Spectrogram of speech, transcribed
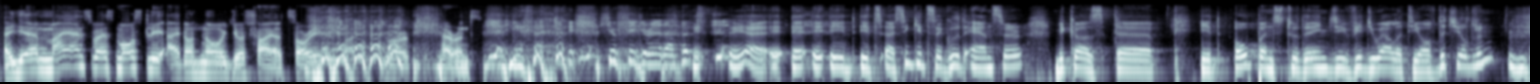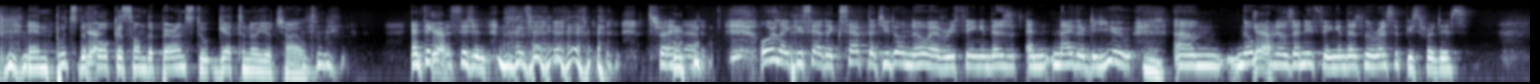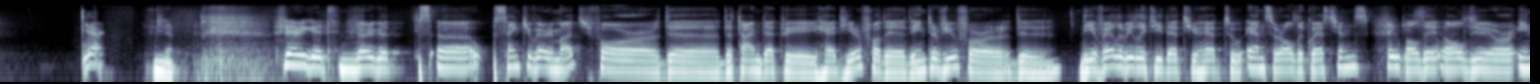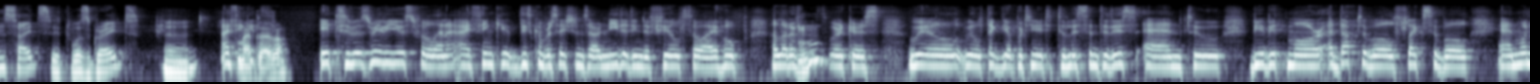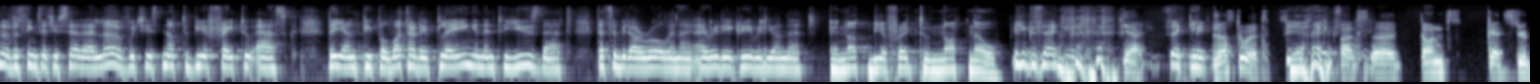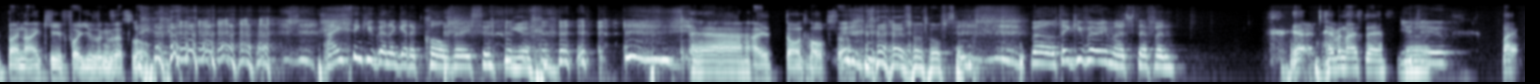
Uh, yeah, my answer is mostly I don't know your child. Sorry, but your parent. you figure it out. Yeah, it, it, it's. I think it's a good answer because uh, it opens to the individuality of the children and puts the yeah. focus on the parents to get to know your child and take yeah. a decision. Try that. or like you said, accept that you don't know everything, and there's and neither do you. Mm. Um, nobody yeah. knows anything, and there's no recipes for this. Yeah. Yeah. Very good. Very good. Uh, thank you very much for the the time that we had here for the, the interview for the the availability that you had to answer all the questions, thank all the so all the, your insights. It was great. Uh, I think my pleasure it was really useful and i think these conversations are needed in the field so i hope a lot of mm-hmm. workers will will take the opportunity to listen to this and to be a bit more adaptable flexible. And one of the things that you said i love which is not to be afraid to ask the young people what are they playing and then to use that. That's a bit our role and i, I really agree with you on that. And not be afraid to not know. Exactly. Yeah. Exactly. Just do it. Yeah. Exactly. but uh, don't get sued by nike for using this logo I think you're going to get a call very soon. yeah. uh, I don't hope so. I don't hope so. Well, thank you very much, Stefan. Yeah. Have a nice day. You uh, too. Bye.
